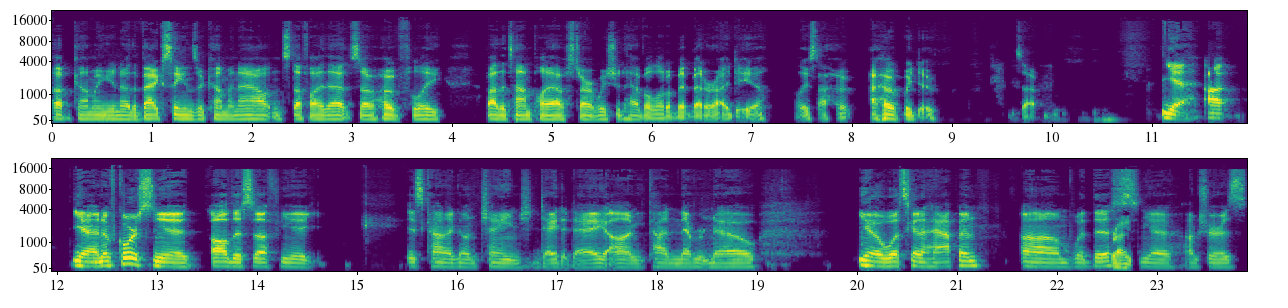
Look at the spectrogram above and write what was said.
upcoming. You know, the vaccines are coming out and stuff like that. So hopefully, by the time playoffs start, we should have a little bit better idea. At least I hope. I hope we do. So, yeah, uh, yeah, and of course, know, all this stuff. Know, is kind of going to change day to day. Um, you kind of never know, you know, what's going to happen um, with this. Right. You know, I'm sure as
